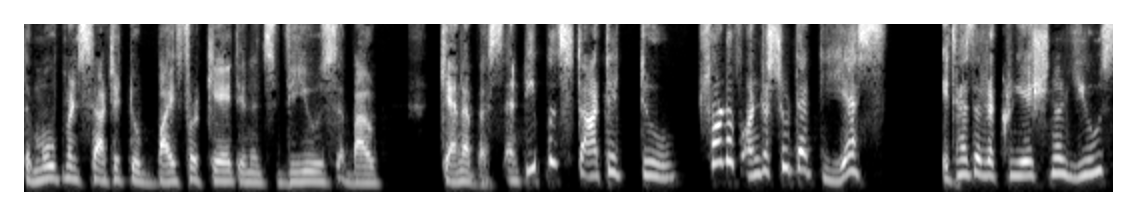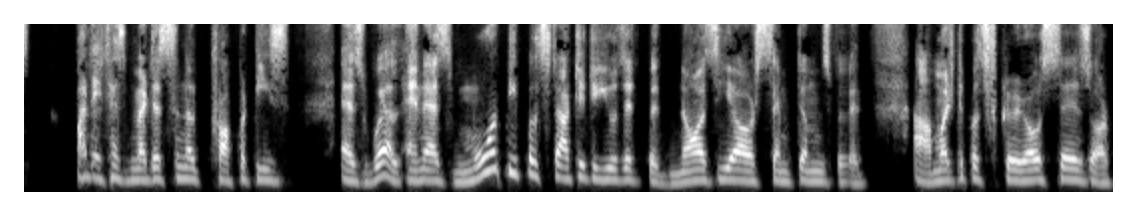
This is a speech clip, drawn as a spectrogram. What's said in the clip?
the movement started to bifurcate in its views about cannabis. And people started to sort of understood that yes, it has a recreational use, but it has medicinal properties as well. And as more people started to use it with nausea or symptoms with uh, multiple sclerosis or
